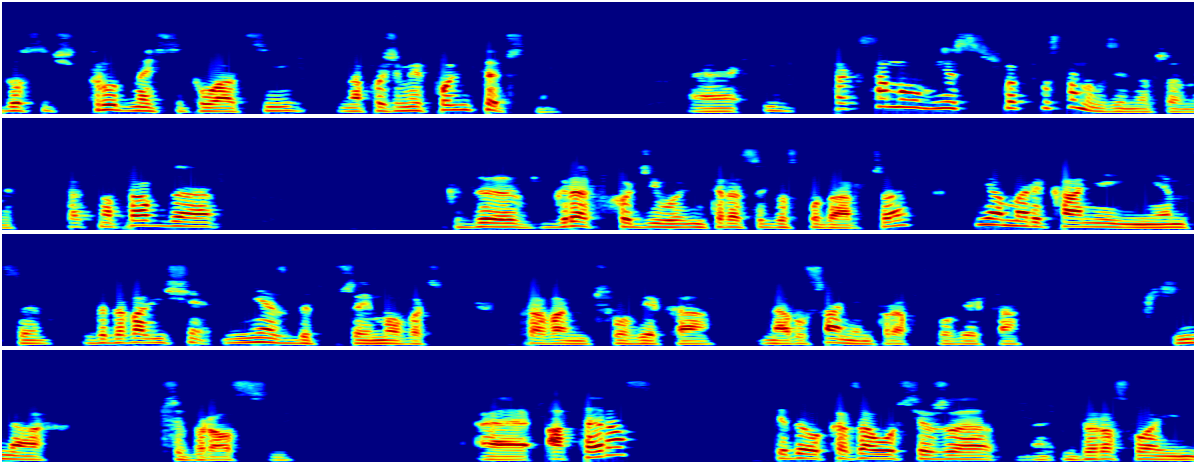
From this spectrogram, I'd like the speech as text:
dosyć trudnej sytuacji na poziomie politycznym. E, I tak samo jest w przypadku Stanów Zjednoczonych. Tak naprawdę, gdy w grę wchodziły interesy gospodarcze, i Amerykanie, i Niemcy wydawali się niezbyt przejmować prawami człowieka, naruszaniem praw człowieka w Chinach czy w Rosji. E, a teraz, kiedy okazało się, że wyrosła im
